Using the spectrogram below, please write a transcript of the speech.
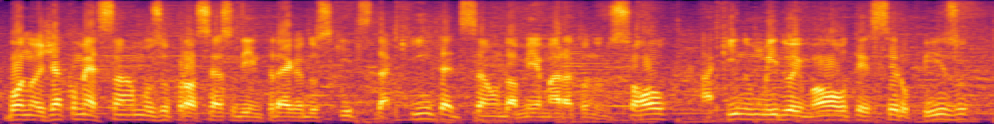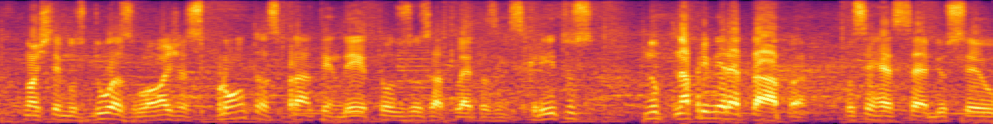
Bom, nós já começamos o processo de entrega dos kits da quinta edição da Meia Maratona do Sol, aqui no Midway Mall, terceiro piso. Nós temos duas lojas prontas para atender todos os atletas inscritos. No, na primeira etapa, você recebe o seu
